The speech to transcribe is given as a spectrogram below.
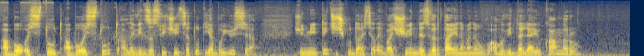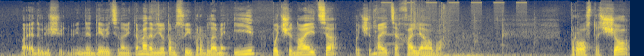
або ось тут, або ось тут, але він засвічується тут. Я боюся, що він мені тичечку дасть, але я бачу, що він не звертає на мене увагу, віддаляю камеру. А я дивлюсь, що він не дивиться навіть на мене, в нього там свої проблеми. І починається, починається халява. Просто що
